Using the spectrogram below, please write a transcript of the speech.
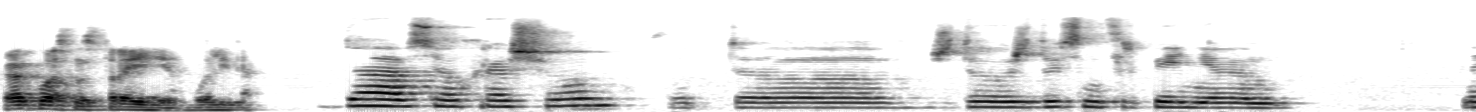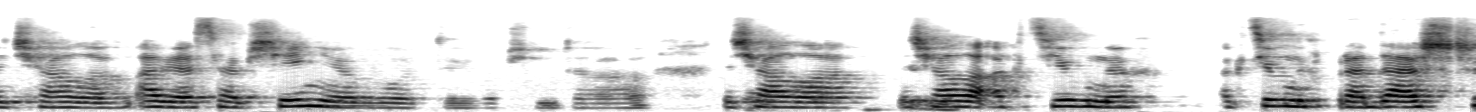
как у вас настроение, Лолита? Да, все хорошо. Вот, э, жду, жду с нетерпением начала авиасообщения, вот, и, в общем-то, начало, начало активных, активных продаж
